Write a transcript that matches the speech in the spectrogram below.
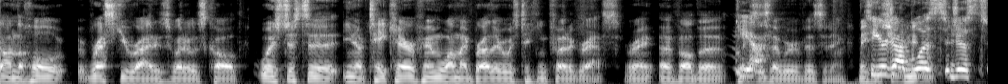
on the whole rescue ride is what it was called was just to you know take care of him while my brother was taking photographs right of all the places Yeah. that we were visiting So your sure job was to just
